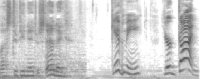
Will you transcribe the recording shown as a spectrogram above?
Last two teenagers standing. Give me your gun!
